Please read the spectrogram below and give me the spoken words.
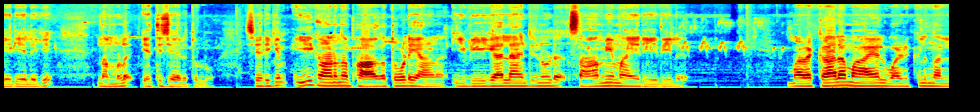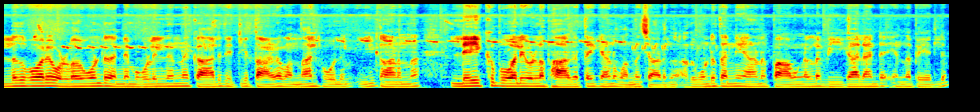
ഏരിയയിലേക്ക് നമ്മൾ എത്തിച്ചേരത്തുള്ളൂ. ശരിക്കും ഈ കാണുന്ന ഭാഗത്തോടെയാണ് ഈ വീഗാലാൻഡിനോട് സാമ്യമായ രീതിയിൽ മഴക്കാലമായാൽ വഴുക്കിൽ നല്ലതുപോലെ ഉള്ളതുകൊണ്ട് തന്നെ മുകളിൽ നിന്ന് കാൽ തെറ്റി താഴെ വന്നാൽ പോലും ഈ കാണുന്ന ലേക്ക് പോലെയുള്ള ഭാഗത്തേക്കാണ് വന്ന് ചാടുന്നത്. അതുകൊണ്ട് തന്നെയാണ് പാവങ്ങളുടെ വീഗാലാൻഡ് എന്ന പേരിലും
